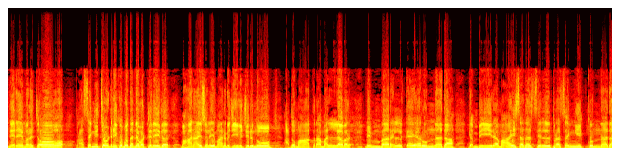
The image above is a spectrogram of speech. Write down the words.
നേരെ മറിച്ചോ പ്രസംഗിച്ചുകൊണ്ടിരിക്കുമ്പോൾ തന്നെ വട്ടി നെയ്ത് മഹാനായ സുലൈമാൻ നബി ജീവിച്ചിരുന്നു അതുമാത്രമല്ലവർ മിമ്പറിൽ കയറുന്നത ഗംഭീരമായി സദസ്സിൽ പ്രസംഗിക്കുന്നത.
